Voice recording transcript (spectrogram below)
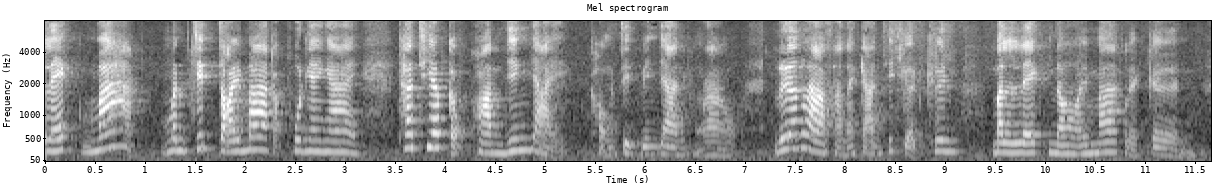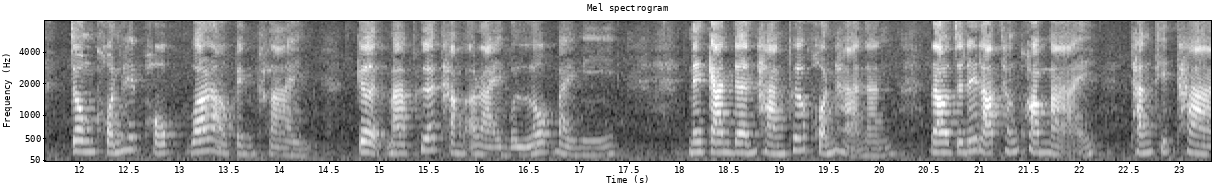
เล็กมาก มันจิ๊บจ้อยมากกับพูดง่าย ๆ ถ้าเทียบกับความยิ่งใหญ่ ของจิตวิญญาณของเรา เรื่องราวสถานการณ์ที่เกิดขึ้น มันเล็กน้อยมากเหลือเกิน จงค้นให้พบว่าเราเป็นใคร เกิดมาเพื่อทำอะไรบนโลกใบนี้ ในการเดินทางเพื่อค้นหานั้น เราจะได้รับทั้งความหมาย ทั้งทิศทาง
